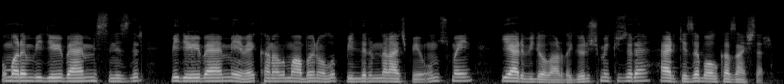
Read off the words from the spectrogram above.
Umarım videoyu beğenmişsinizdir. Videoyu beğenmeyi ve kanalıma abone olup bildirimler açmayı unutmayın. Diğer videolarda görüşmek üzere. Herkese bol kazançlar.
